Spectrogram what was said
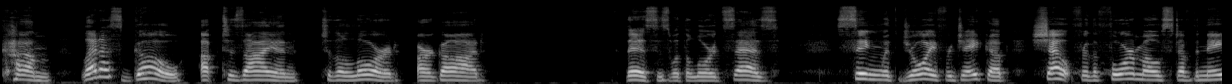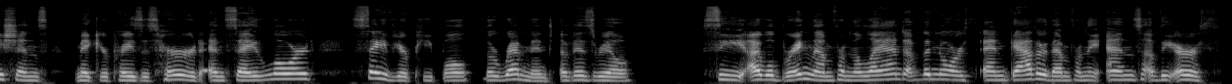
Come, let us go up to Zion, to the Lord our God. This is what the Lord says. Sing with joy for Jacob, shout for the foremost of the nations, make your praises heard, and say, Lord, save your people, the remnant of Israel. See, I will bring them from the land of the north and gather them from the ends of the earth.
